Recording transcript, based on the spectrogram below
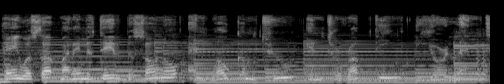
Hey, what's up? My name is David Bisono, and welcome to Interrupting Your Lent.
